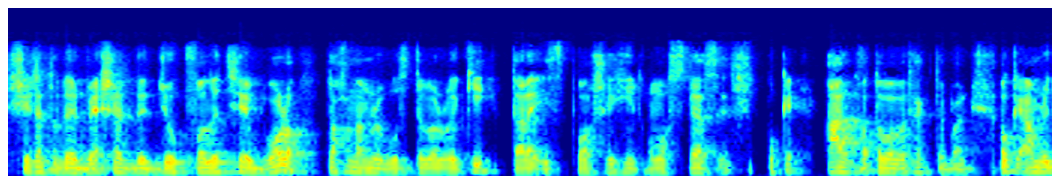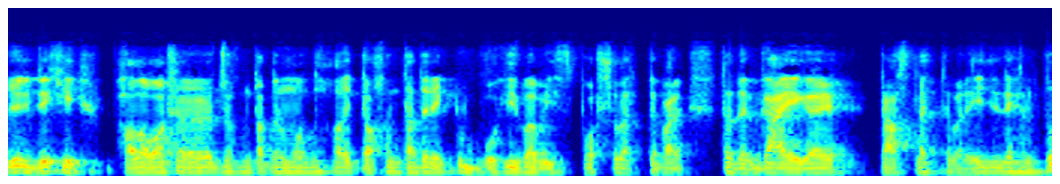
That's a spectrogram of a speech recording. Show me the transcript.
সেটা তাদের ব্যাসার্ধের যোগফলের চেয়ে বড়, তখন আমরা বুঝতে পারব কি তারা স্পর্শহীন অবস্থায় আছে। ওকে, আর কতভাবে থাকতে পারে? ওকে, আমরা যদি দেখি ভালোবাসা যখন তাদের মধ্যে হয়, তখন তাদের একটু বহিভাবে স্পর্শ লাগতে পারে। তাদের গায়ে গায়ে টাচ লাগতে পারে। এই যে দেখেন তো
